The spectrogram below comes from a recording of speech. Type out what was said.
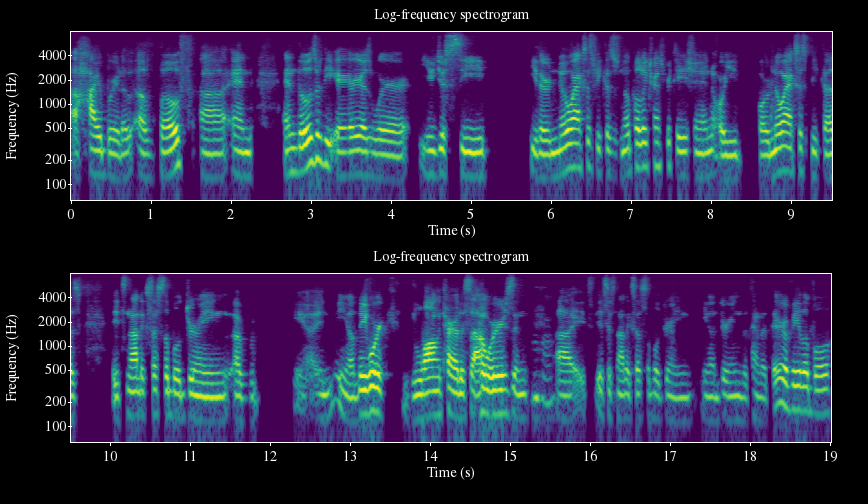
a hybrid of, of both. Uh, and and those are the areas where you just see either no access because there's no public transportation or you or no access because it's not accessible during a you know, and, you know they work long tireless hours and Mhm. uh, it's, it's just not accessible during you know during the time that they're available.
